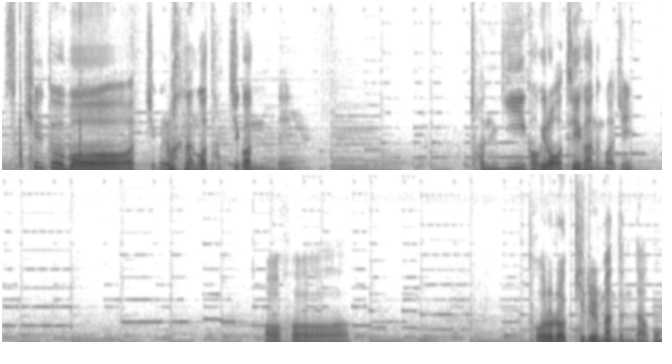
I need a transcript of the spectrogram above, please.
스킬도 뭐 찍을 만한 거 다 찍었는데 전기 거기로 어떻게 가는 거지? 어허 도로로 길을 만든다고?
